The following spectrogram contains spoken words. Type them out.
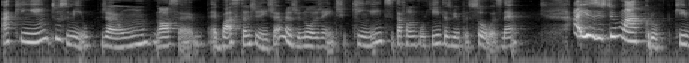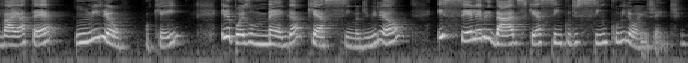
a 500 mil. Já é um. Nossa, é, é bastante gente. Já imaginou, gente? 500? Você tá falando com 500 mil pessoas, né? Aí existe o macro, que vai até 1 milhão, ok? E depois o mega, que é acima de milhão. E celebridades, que é 5 de 5 milhões, gente.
